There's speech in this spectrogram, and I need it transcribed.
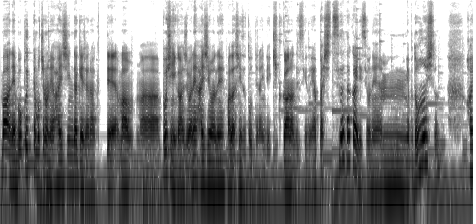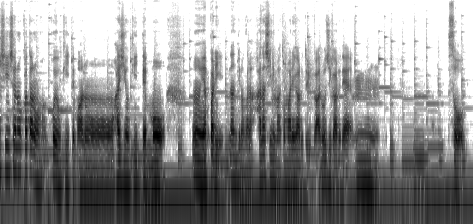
まあね、僕ってもちろんね、配信だけじゃなくて、まあ、まあ、 Voicyに関してはね、配信はね、まだ審査通ってないんで、聞く側なんですけど、やっぱ質が高いですよね。うん、やっぱどの人、配信者の方の声を聞いても、あのー、配信を聞いても、うん、やっぱり、なんていうのかな、話にまとまりがあるというか、ロジカルで、うん、そう、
